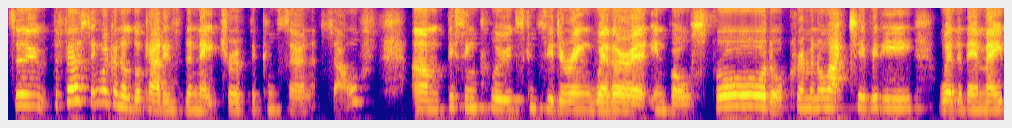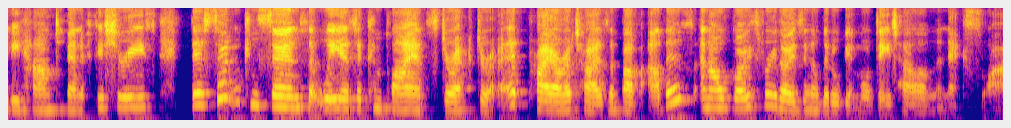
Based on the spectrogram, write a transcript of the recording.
So the first thing we're going to look at is the nature of the concern itself. Um, this includes considering whether it involves fraud or criminal activity, whether there may be harm to beneficiaries. There's certain concerns that we as a compliance directorate prioritise above others and I'll go through those in a little bit more detail on the next slide.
